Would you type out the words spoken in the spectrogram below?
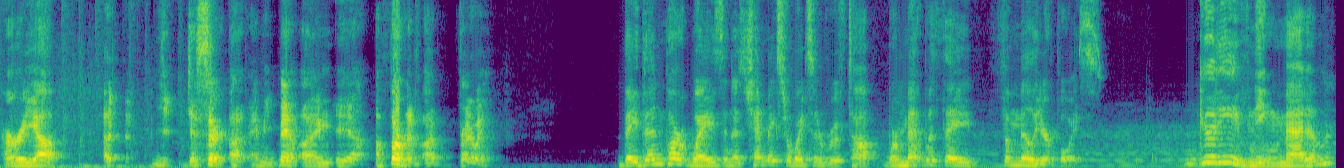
Hurry up! Uh, y- yes, sir. Uh, I mean, ma'am, I'm, yeah, affirmative, uh, right away. They then part ways, and as Chen makes her way to the rooftop, we're met with a familiar voice. Good evening, madam.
